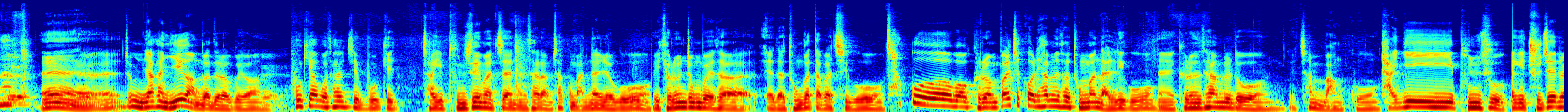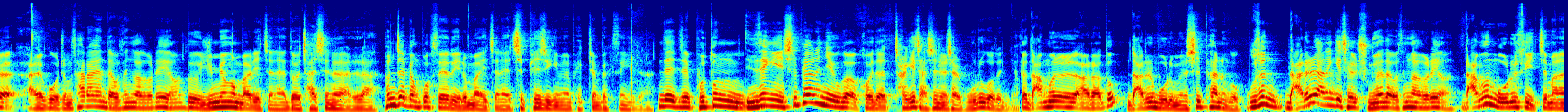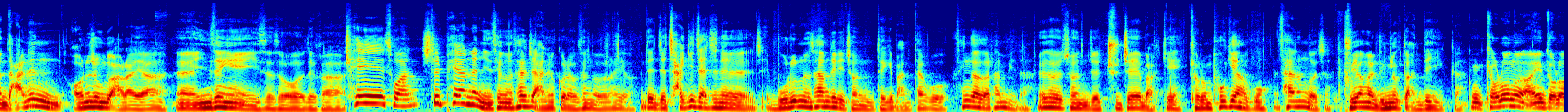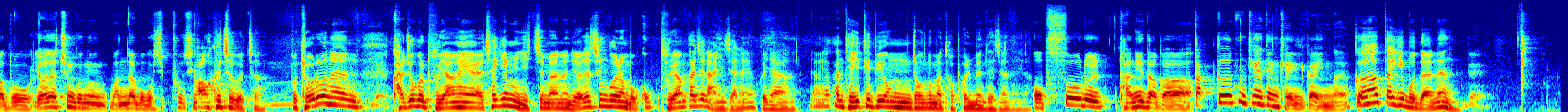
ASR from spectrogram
예, 좀 약간 이해가 안 가더라고요. 포기하고 살지 뭐 이렇게 자기 분수에 맞지 않는 사람 자꾸 만나려고 이 결혼정보회사에다 돈 갖다 바치고 자꾸 뭐 그런 뻘짓거리 하면서 돈만 날리고 예, 그런 사람들도 참 많고 자기 분수, 자기 주제를 알고 좀 살아야 한다고 생각을 해요. 그 유명한 말이 있잖아요. 너 자신을 알라. 혼자병법서에도 이런 말 있잖아요. 지피지기면 백전백승이다. 근데 이제 보통 인생이 실패하는 이유가 거의 다 자기 자신을 잘 모르거든요. 그러니까 남을 알아도 나를 모르면 실패하는 거고 우선 나를 아는 게 제일 중요하다고 생각을 해요. 남은 모를 수 있지만 나는 어느 정도 알아야 예, 인생에 있어서 내가 최소한 실패하는 인생은 살지 않을 거라고 생각을 해요. 근데 이제 자기 자신을 이제 모르는 사람들이 저는 되게 많다고 생각을 합니다. 그래서 저는 이제 주제에 맞게 결혼 포기하고 사는 거죠. 부양할 능력도 안 되니까. 그럼 결혼은 아니더라도 여자친구는 만나보고 싶으신 아, 그쵸, 그쵸. 뭐 결혼은 가족을 부양해야 할 책임은 있지만은 여자친구는 뭐 꼭 부양까지는 아니잖아요. 그냥, 그냥 약간 데이트 비용 정도만 더 벌면 되잖아요. 업소를 다니다가 딱 끊게 된 계기가 있나요? 끊었다기보다는 네.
